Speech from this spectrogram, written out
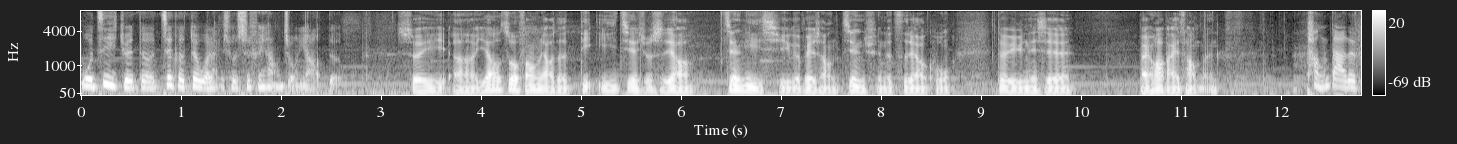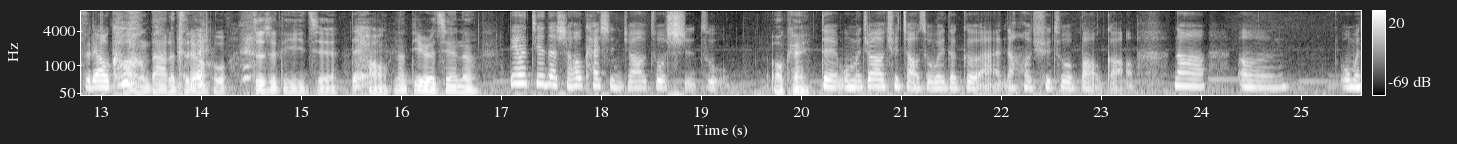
我自己觉得这个对我来说是非常重要的。所以，呃，要做芳疗的第一阶，就是要建立起一个非常健全的资料库，对于那些百花百草们，庞大的资料库，庞大的资料库，这是第一阶。好，那第二阶呢？第二阶的时候开始，你就要做实做。OK，对，我们就要去找所谓的个案，然后去做报告。那嗯，我们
